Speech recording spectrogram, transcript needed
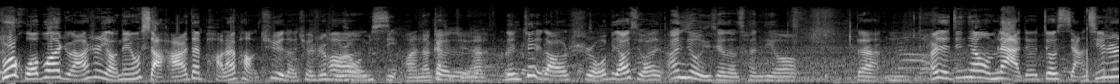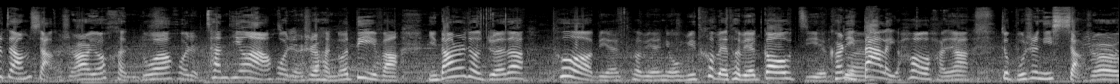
不是活泼，主要是有那种小孩在跑来跑去的，确实不是我们喜欢的感觉。那这倒是，我比较喜欢安静一些的餐厅。对，嗯，而且今天我们俩就就想，其实，在我们小的时候，有很多或者餐厅啊，或者是很多地方，你当时就觉得。特别特别牛逼，特别特别高级。可是你大了以后，好像就不是你小时候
